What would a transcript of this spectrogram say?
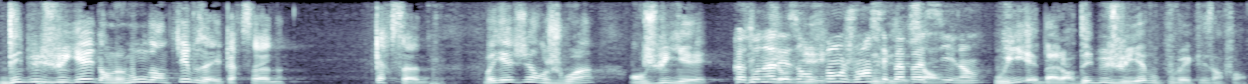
Début juillet, dans le monde entier, vous n'avez personne. Personne. Voyagez en juin, en juillet. Quand on a des enfants, juin, c'est pas facile. Hein. Oui, et ben alors début juillet, vous pouvez avec les enfants.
